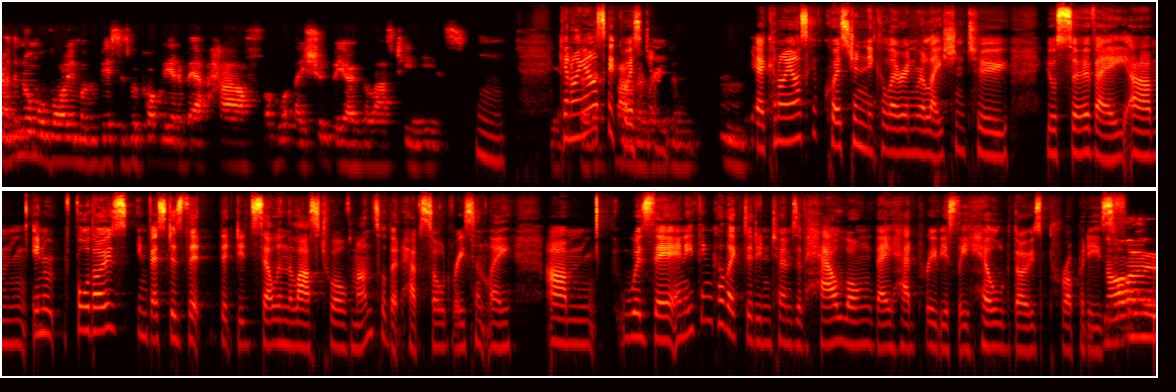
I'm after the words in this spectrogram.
know, the normal volume of investors were probably at about half of what they should be over the last 10 years. Mm. Yeah, Can I ask a question? Mm. Yeah, can I ask a question, Nicola, in relation to your survey? Um, in for those investors that that did sell in the last twelve months or that have sold recently, um, was there anything collected in terms of how long they had previously held those properties? No,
